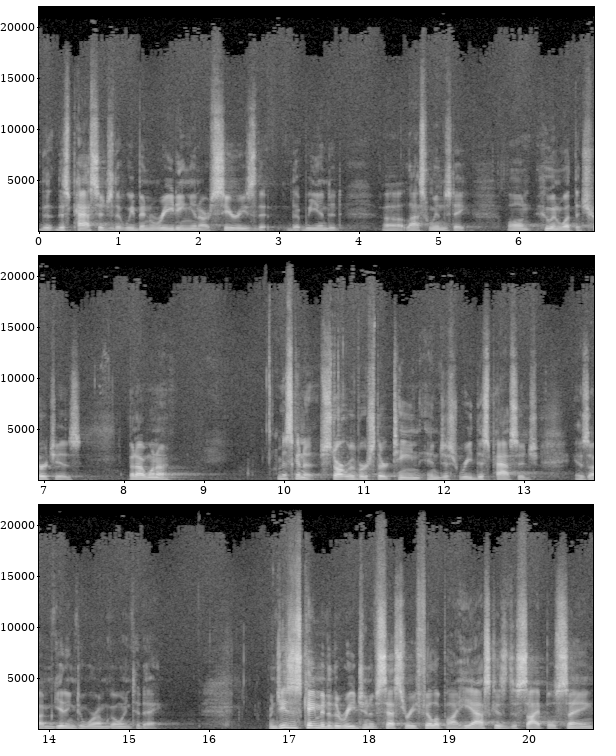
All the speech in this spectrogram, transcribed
this passage that we've been reading in our series that, that we ended uh, last Wednesday on who and what the church is. But I want to, I'm just going to start with verse 13 and just read this passage as I'm getting to where I'm going today. When Jesus came into the region of Caesarea Philippi, he asked his disciples, saying,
